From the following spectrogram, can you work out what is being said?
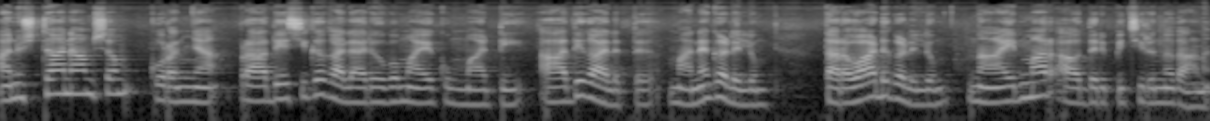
അനുഷ്ഠാനാംശം കുറഞ്ഞ പ്രാദേശിക കലാരൂപമായ കുമ്മാട്ടി ആദ്യകാലത്ത് മനകളിലും തറവാടുകളിലും നായന്മാർ അവതരിപ്പിച്ചിരുന്നതാണ്.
